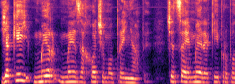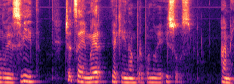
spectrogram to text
який мир ми захочемо прийняти. Чи цей мир, який пропонує світ, чи цей мир, який нам пропонує Ісус. Амінь.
